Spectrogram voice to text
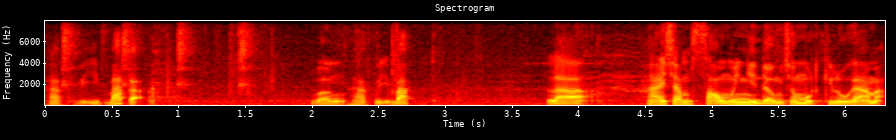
hạc vĩ Bắc ạ. Vâng, hạc vĩ Bắc là 260.000 đồng cho 1 kg ạ.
